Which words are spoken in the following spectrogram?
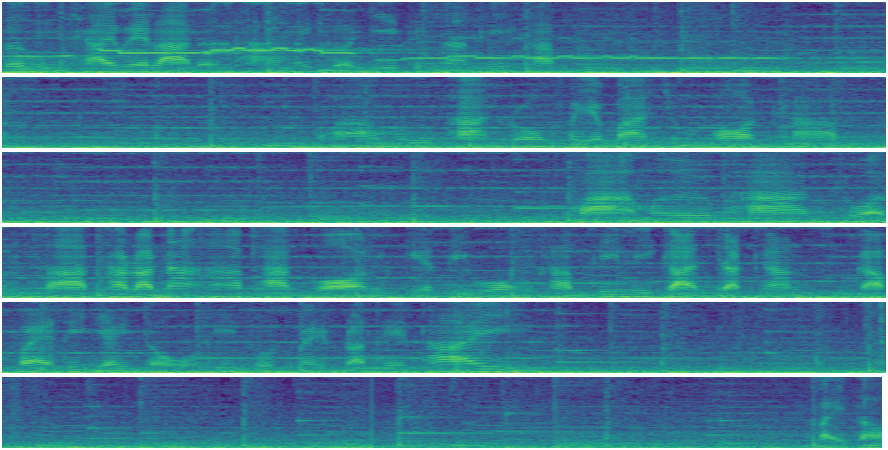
ซึ่งใช้เวลาเดินทางไม่เกิน 20 นาทีครับ ขวามือผ่านโรงพยาบาลชุมพรครับ ขวามือผ่านสวนสาธารณะอาภากรเกียรติวงศ์ครับ ที่มีการจัดงานกาแฟที่ใหญ่โตที่สุดในประเทศไทยไปต่อ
